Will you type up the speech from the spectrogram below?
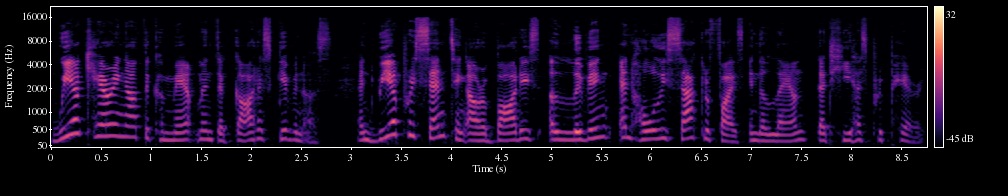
we are carrying out the commandment that God has given us, and we are presenting our bodies a living and holy sacrifice in the land that He has prepared.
